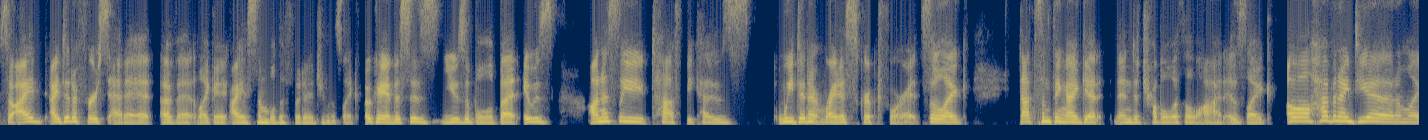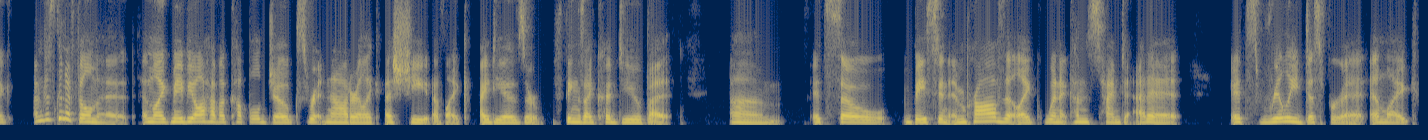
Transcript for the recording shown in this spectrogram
so i i did a first edit of it like I, I assembled the footage and was like okay this is usable but it was honestly tough because we didn't write a script for it. So like that's something i get into trouble with a lot is like oh i'll have an idea and i'm like i'm just going to film it. And like maybe i'll have a couple jokes written out or like a sheet of like ideas or things i could do but um it's so based in improv that like when it comes time to edit it's really disparate and like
